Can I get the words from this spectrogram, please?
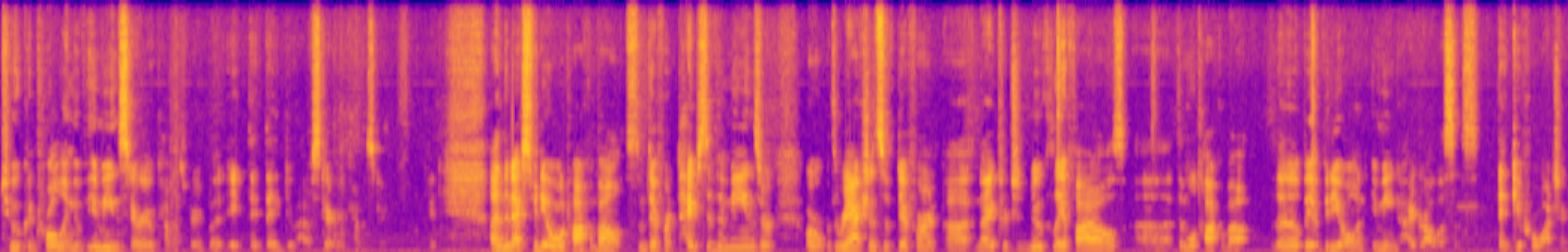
too controlling of imine stereochemistry, but it, they do have stereochemistry. In the next video, we'll talk about some different types of amines or, or the reactions of different uh, nitrogen nucleophiles. Uh, then we'll talk about, then there'll be a video on imine hydrolysis. Thank you for watching.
